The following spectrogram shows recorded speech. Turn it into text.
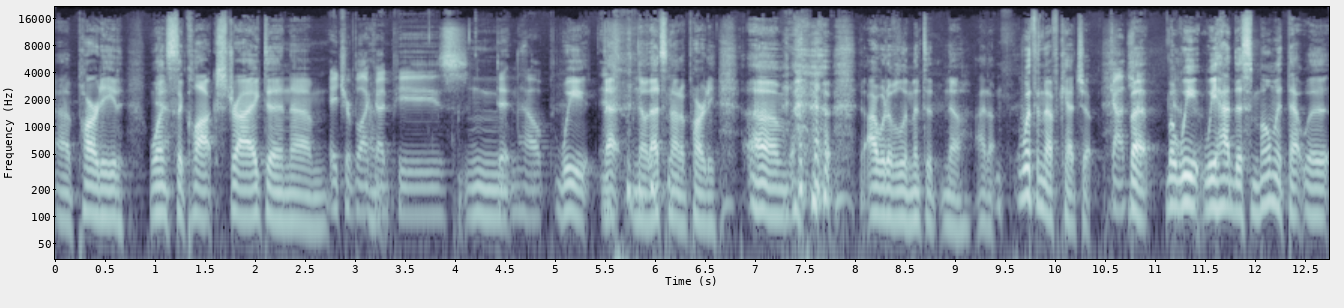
uh, partied once the clock striked and um, Ate your black eyed peas. Mm. Didn't help. we that no that's not a party um, I would have lamented no I don't with enough ketchup Gotcha. but but we we had this moment that was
